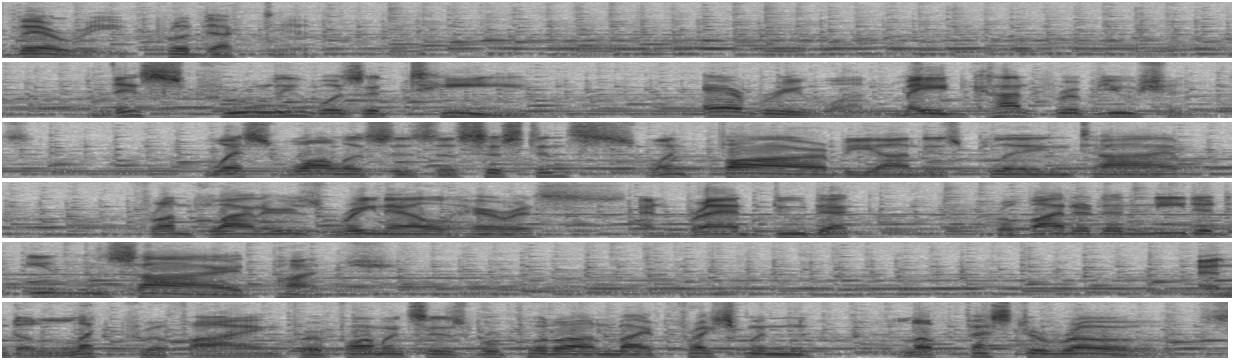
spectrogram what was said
very productive. This truly was a team. Everyone made contributions. Wes Wallace's assistance went far beyond his playing time. Frontliners Raynell Harris and Brad Dudek provided a needed inside punch. And electrifying performances were put on by freshman LaFester Rhodes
